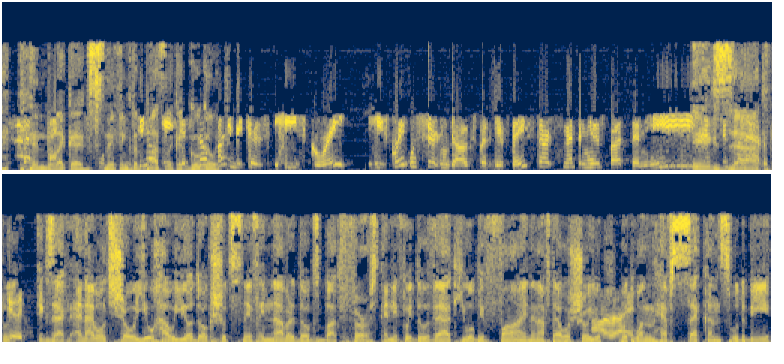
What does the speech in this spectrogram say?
and like a sniffing the you know, butts like a it's Google. so funny because he's great. He's great with certain dogs, but if they start sniffing his butt, then he Exactly. attitude. Exactly. And I will show you how your dog should sniff another dog's butt first. And if we do that, he will be fine. And after I will show you right. what one and a half seconds would be,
